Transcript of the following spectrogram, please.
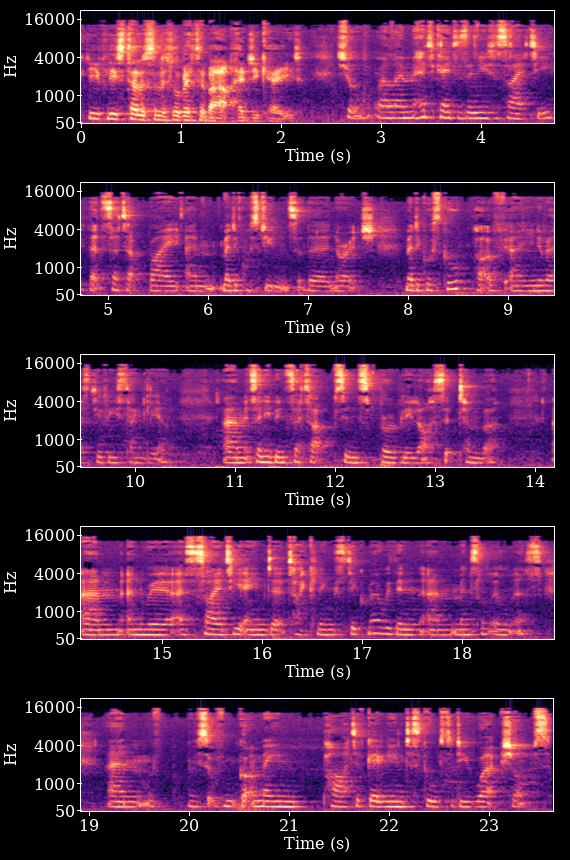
Could you please tell us a little bit about Headucate? Sure. Well, um, Headucate is a new society that's set up by um, medical students at the Norwich Medical School, part of uh, University of East Anglia. Um, it's only been set up since probably last September, um, and we're a society aimed at tackling stigma within um, mental illness. Um, we've, we've sort of got a main part of going into schools to do workshops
